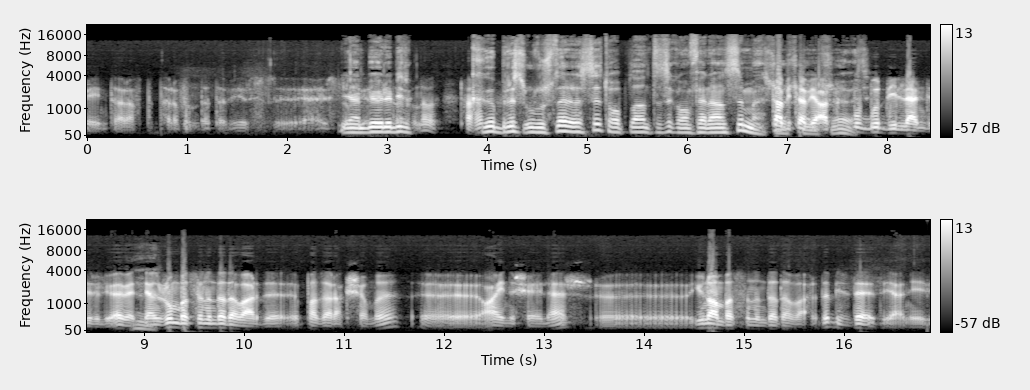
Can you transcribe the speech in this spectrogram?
şeyin tarafta tarafında tabii. E, yani böyle bir Kıbrıs Uluslararası Toplantısı Konferansı mı? Tabii tabii artık evet. bu, bu dillendiriliyor. Evet. evet yani Rum basınında da vardı e, pazar akşamı e, aynı şeyler. E, Yunan basınında da vardı. Bizde yani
